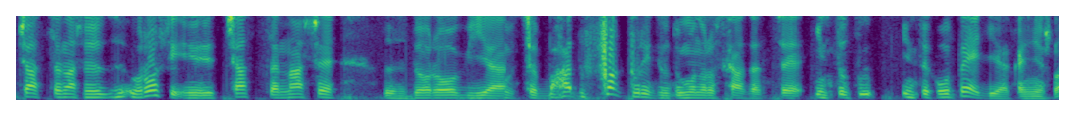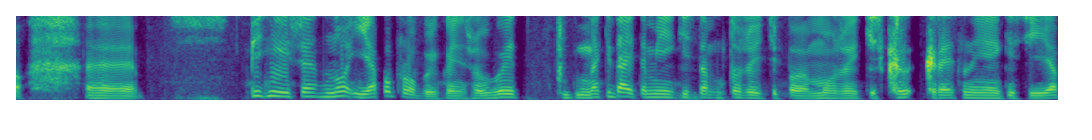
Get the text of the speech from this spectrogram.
час це наші гроші, і час це наше здоров'я. Це багато факторів тут можна розказати. Це енцикло- енциклопедія, звісно. Е, пізніше, ну я попробую, звісно. Ви накидайте мені якісь там теж, типу, може, якісь креслення, якісь, я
